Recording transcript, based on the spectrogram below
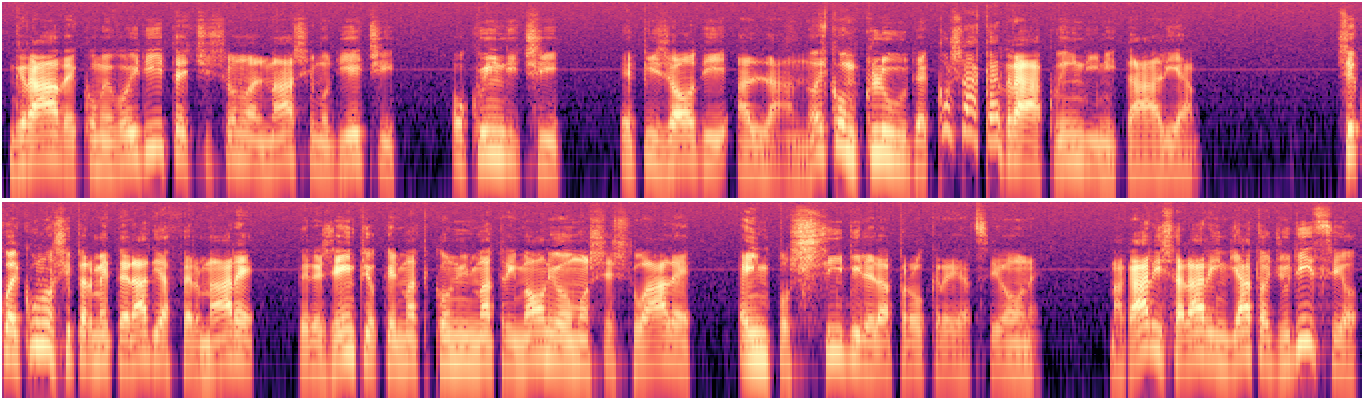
grave come voi dite, ci sono al massimo 10 o 15 episodi all'anno. E conclude, cosa accadrà quindi in Italia se qualcuno si permetterà di affermare, per esempio, che il mat- con il matrimonio omosessuale è impossibile la procreazione? Magari sarà rinviato a giudizio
